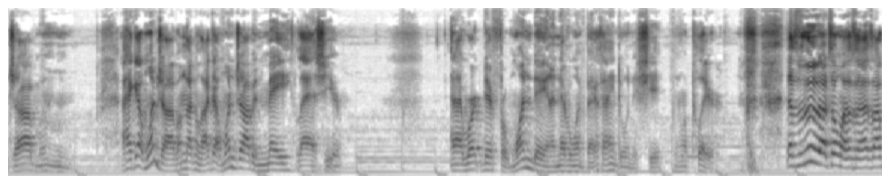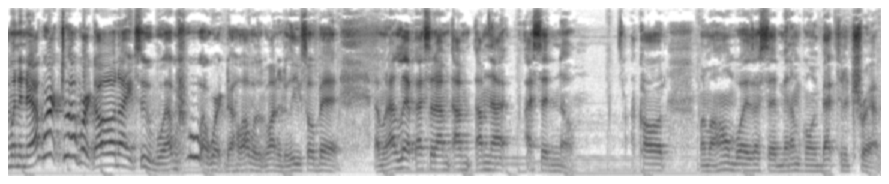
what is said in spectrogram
job. Mm-mm. I got one job. I'm not gonna lie. I got one job in May last year, and I worked there for one day, and I never went back. I said I ain't doing this shit. I'm a player. That's what I told myself. I went in there, I worked too. I worked all night too, boy. I, whew, I worked the whole. I was wanted to leave so bad, and when I left, I said I'm I'm I'm not. I said no. I called one of my homeboys. I said, man, I'm going back to the trap.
